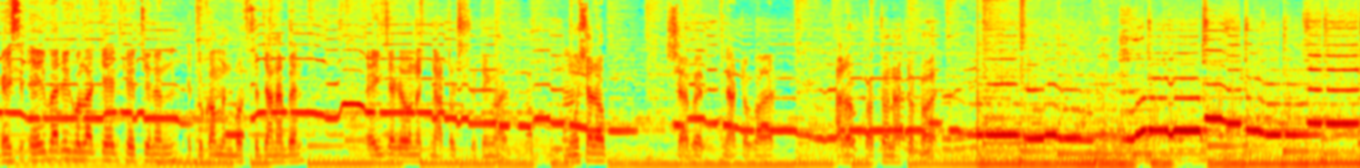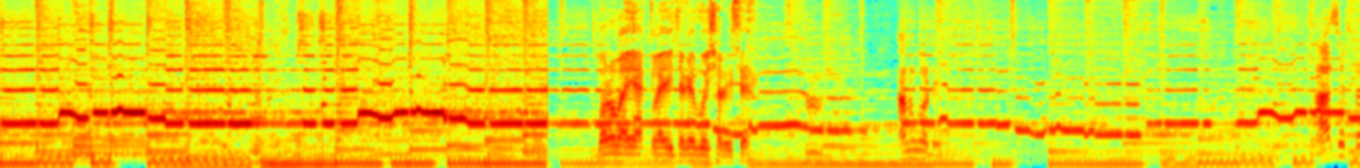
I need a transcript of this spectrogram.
গাইস এই বাড়িগুলা কে কে চেনেন একটু কমেন্ট বক্সে জানাবেন। এই জায়গায় অনেক নাটক শুটিং হয়। মোশারফ সাহেবের নাটক হয়, আরও কত নাটক হয়। বড় ভাই একলা এই জায়গায় বসে রয়েছে। আলুগড়ে। আজ একটা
